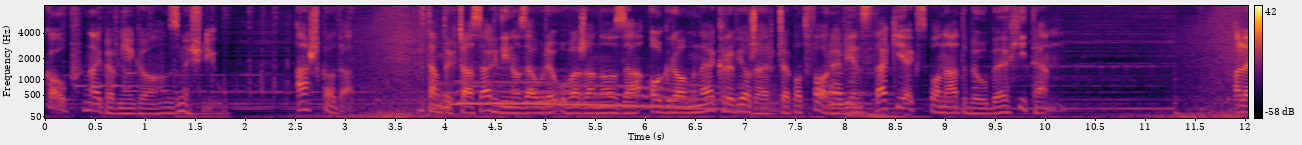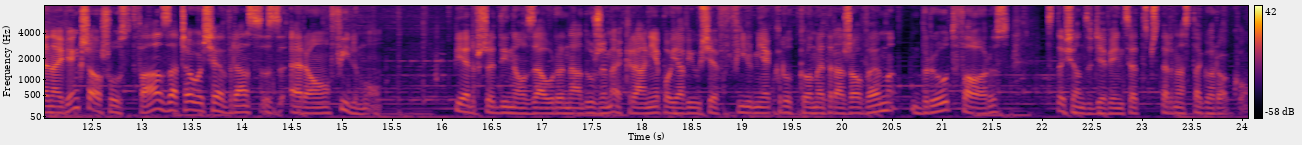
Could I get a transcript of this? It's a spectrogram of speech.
Cope najpewniej go zmyślił. A szkoda. W tamtych czasach dinozaury uważano za ogromne, krwiożercze potwory, więc taki eksponat byłby hitem. Ale największe oszustwa zaczęły się wraz z erą filmu. Pierwszy dinozaur na dużym ekranie pojawił się w filmie krótkometrażowym Brute Force z 1914 roku.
